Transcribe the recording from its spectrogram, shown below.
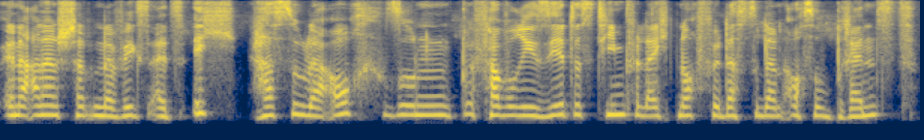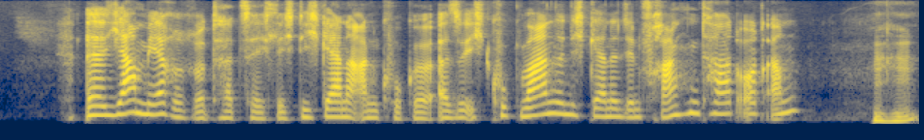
in einer anderen Stadt unterwegs als ich. Hast du da auch so ein favorisiertes Team vielleicht noch, für das du dann auch so brennst? Äh, ja, mehrere tatsächlich, die ich gerne angucke. Also ich gucke wahnsinnig gerne den Frankentatort an, mhm.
